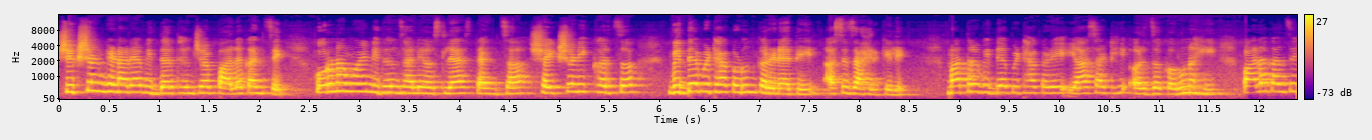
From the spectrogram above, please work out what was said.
शिक्षण घेणाऱ्या विद्यार्थ्यांच्या पालकांचे कोरोनामुळे निधन झाले असल्यास त्यांचा शैक्षणिक खर्च विद्यापीठाकडून करण्यात येईल असे जाहीर केले. मात्र विद्यापीठाकडे यासाठी अर्ज करूनही पालकांचे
